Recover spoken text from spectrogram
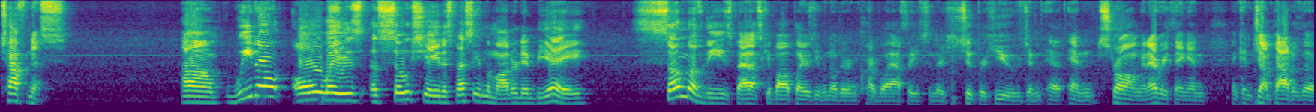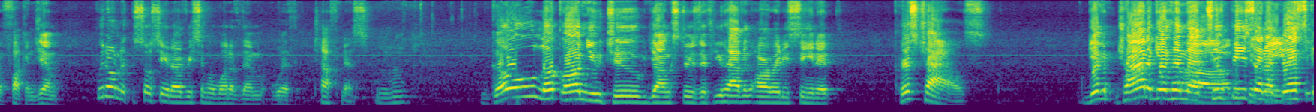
toughness. Um, we don't always associate, especially in the modern NBA, some of these basketball players, even though they're incredible athletes and they're super huge and, and strong and everything and, and can jump out of the fucking gym, we don't associate every single one of them with toughness. Go look on YouTube, youngsters, if you haven't already seen it. Chris Childs. Giving, trying to give him that Oh, two piece and a biscuit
